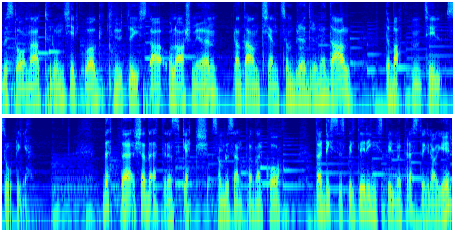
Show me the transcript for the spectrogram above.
bestående av Trond Kirkevåg, Knut Lystad og Lars Mjøen, bl.a. kjent som Brødrene Dal, debatten til Stortinget. Dette skjedde etter en sketsj som ble sendt på NRK, der disse spilte ringspill med prestekrager,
